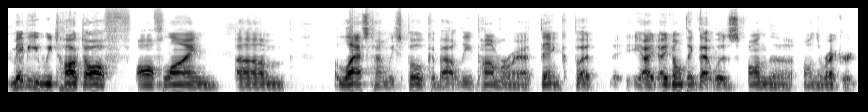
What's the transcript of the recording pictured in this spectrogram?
maybe we talked off offline um, last time we spoke about Lee Pomeroy. I think, but I, I don't think that was on the on the record.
